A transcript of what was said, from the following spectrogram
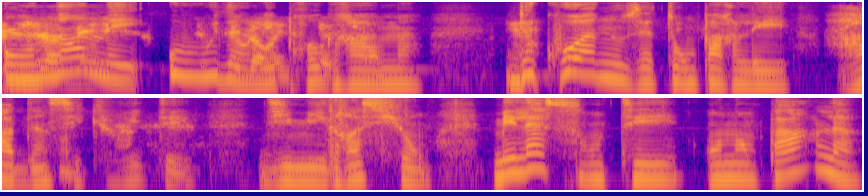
On en est où dans les programmes? De quoi nous a-t-on parlé? Ah, d'insécurité, d'immigration. Mais la santé, on en parle?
